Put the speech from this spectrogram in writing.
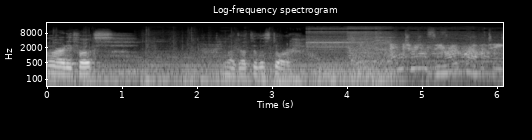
Alrighty, folks. I'm gonna go through this door. Entering zero gravity.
